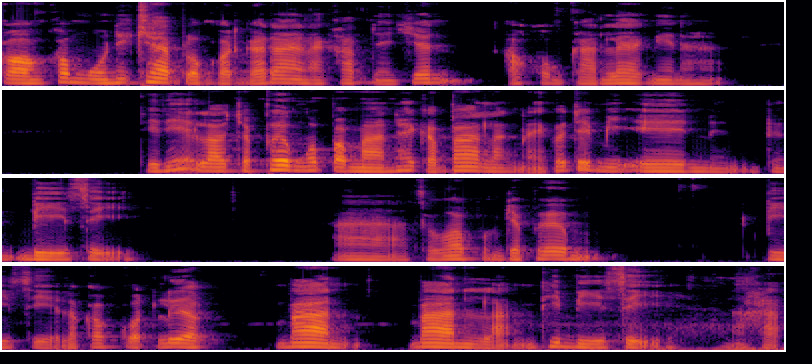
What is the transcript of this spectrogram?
กรองข้อมูลให้แคบลงก่อนก็ได้นะครับ อย่างเช่นเอาโครงการแรกนี่นะฮะทีนี้เราจะเพิ่มงบประมาณให้กับบ้านหลังไหนก็จะมี A1 ถึง B4 อ่าสมมติว่าผมจะเพิ่ม B4 แล้วก็กดเลือกบ้านบ้านหลังที่ B4 นะครับ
